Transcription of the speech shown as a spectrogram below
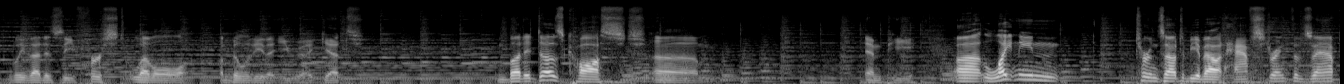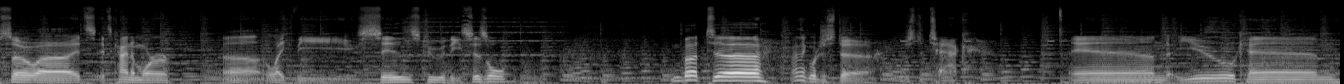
I believe that is the first level ability that you uh, get. But it does cost um, MP. Uh, lightning turns out to be about half strength of Zap, so uh, it's it's kind of more uh, like the Sizz to the Sizzle. But uh, I think we'll just uh, just attack. And you can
